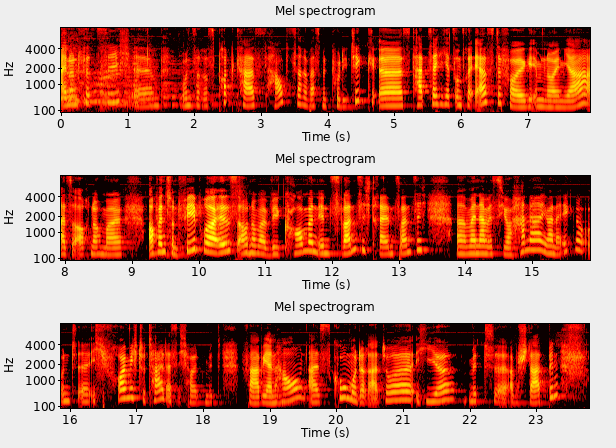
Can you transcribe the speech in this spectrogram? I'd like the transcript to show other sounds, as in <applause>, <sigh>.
41 äh, unseres Podcasts Hauptsache was mit Politik. Äh, ist tatsächlich jetzt unsere erste Folge im neuen Jahr. Also auch nochmal, auch wenn es schon Februar ist, auch nochmal willkommen in 2023. Äh, mein Name ist Johanna, Johanna Egner und äh, ich freue mich total, dass ich heute mit Fabian Haun als Co-Moderator hier mit äh, am Start bin.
